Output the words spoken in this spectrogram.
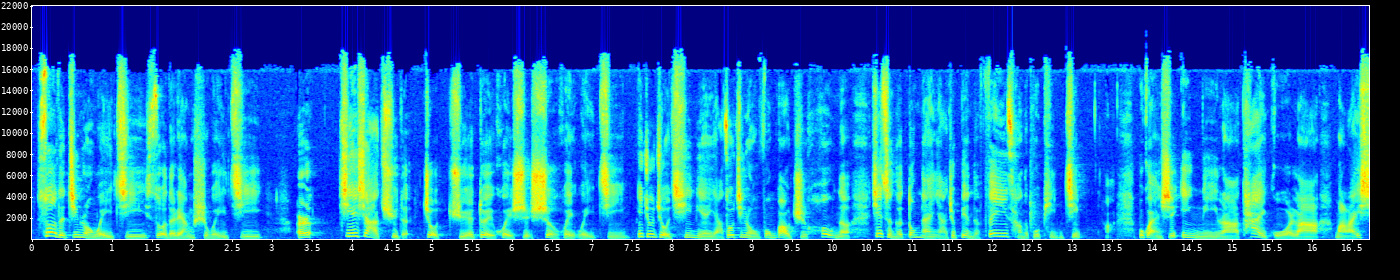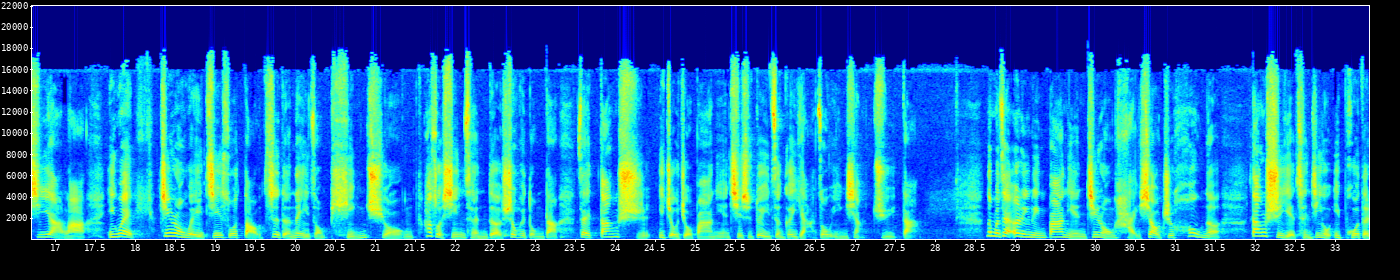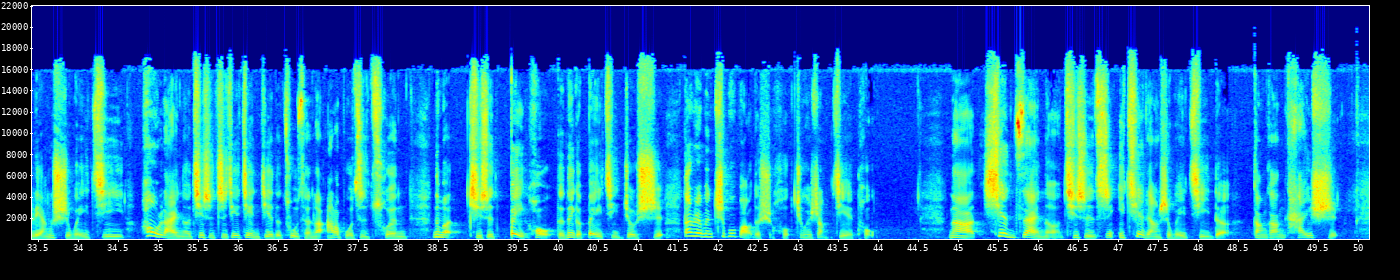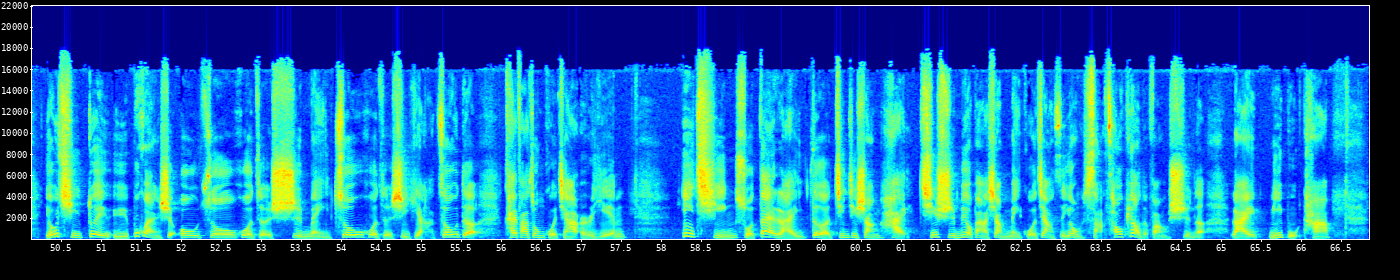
所有的金融危机，所有的粮食危机，而接下去的就绝对会是社会危机。一九九七年亚洲金融风暴之后呢，其实整个东南亚就变得非常的不平静。啊，不管是印尼啦、泰国啦、马来西亚啦，因为金融危机所导致的那一种贫穷，它所形成的社会动荡，在当时一九九八年，其实对于整个亚洲影响巨大。那么在二零零八年金融海啸之后呢，当时也曾经有一波的粮食危机，后来呢，其实直接间接的促成了阿拉伯之春。那么其实背后的那个背景就是，当人们吃不饱的时候，就会上街头。那现在呢，其实是一切粮食危机的刚刚开始。尤其对于不管是欧洲，或者是美洲，或者是亚洲的开发中国家而言，疫情所带来的经济伤害，其实没有办法像美国这样子用撒钞票的方式呢来弥补它。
